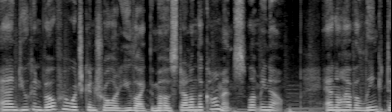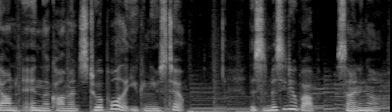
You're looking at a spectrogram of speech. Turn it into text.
And you can vote for which controller you like the most down in the comments. Let me know. And I'll have a link down in the comments to a poll that you can use too. This is Missy DoPop, signing off.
